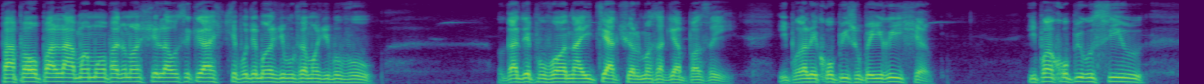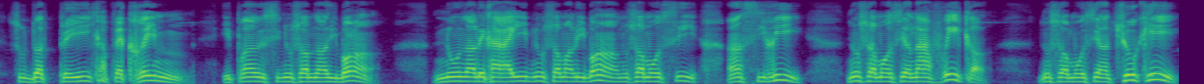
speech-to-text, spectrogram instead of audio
papa ou pas là, maman pas de marché là, où c'est que acheter pour manger, vous faire manger pour vous? Regardez pour voir en Haïti actuellement ce qui a passé. Il prend les copies sous pays riches. Il prend copies aussi euh, sous d'autres pays qui ont fait crime. Il prend aussi, nous sommes dans le Liban. Nous, dans les Caraïbes, nous sommes en Liban. Nous sommes aussi en Syrie. Nous sommes aussi en Afrique. Nous sommes aussi en Turquie.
